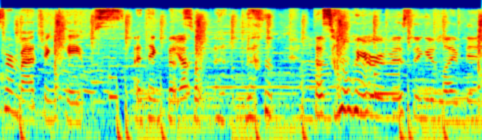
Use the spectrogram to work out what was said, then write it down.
Because we're matching capes. I think that's Yep. what, that's what we were missing in live Danny.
